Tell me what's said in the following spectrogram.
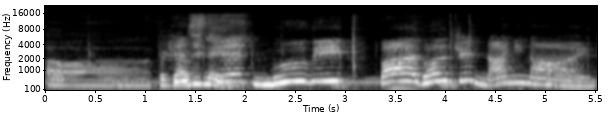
Uh. Biscuit Movie 599.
